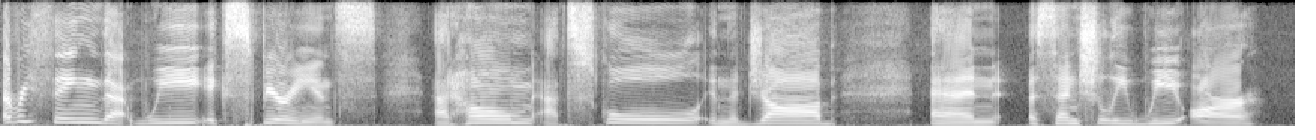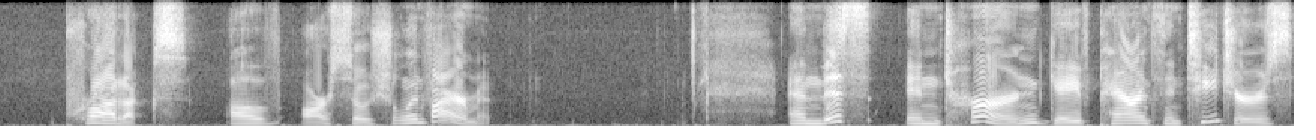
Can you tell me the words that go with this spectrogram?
everything that we experience at home, at school, in the job, and essentially we are products of our social environment. And this in turn gave parents and teachers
